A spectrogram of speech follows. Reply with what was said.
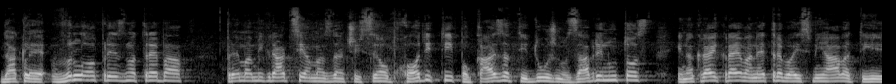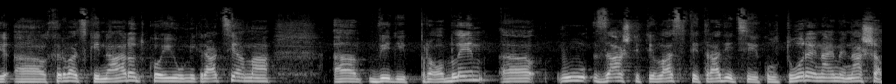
Dakle, vrlo oprezno treba prema migracijama, znači se obhoditi, pokazati dužnu zabrinutost i na kraju krajeva ne treba ismijavati hrvatski narod koji u migracijama vidi problem u zaštiti vlastite tradicije i kulture. Naime, naša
